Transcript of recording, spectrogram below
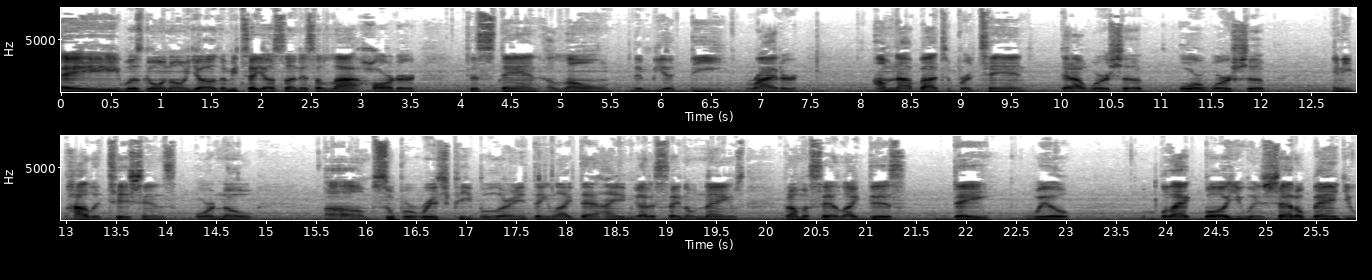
Hey, what's going on, y'all? Let me tell y'all something. It's a lot harder to stand alone than be a D rider. I'm not about to pretend that I worship or worship any politicians or no um, super rich people or anything like that. I ain't even got to say no names, but I'm going to say it like this. They will blackball you and shadow ban you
